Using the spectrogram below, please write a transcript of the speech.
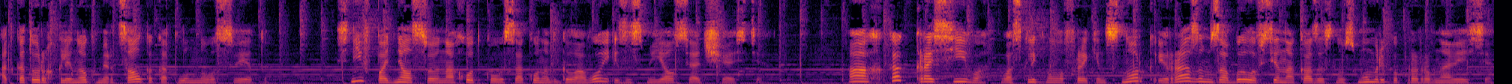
от которых клинок мерцал, как от лунного света. Снив поднял свою находку высоко над головой и засмеялся от счастья. «Ах, как красиво!» — воскликнула Фрекин Снорк и разом забыла все наказы Снус Мумрика про равновесие.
